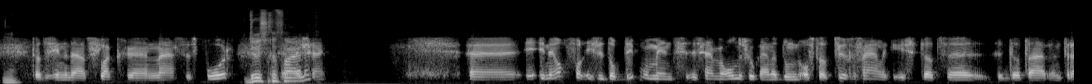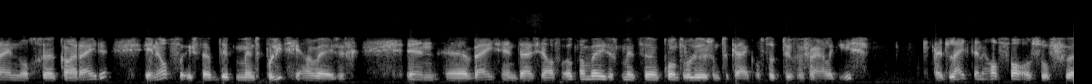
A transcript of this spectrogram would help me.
Ja. Dat is inderdaad vlak uh, naast het spoor. Dus gevaarlijk? Uh, zijn... Uh, in elk geval is het op dit moment, zijn we onderzoek aan het doen of dat te gevaarlijk is dat, uh, dat daar een trein nog uh, kan rijden. In elk geval is daar op dit moment politie aanwezig. En wij zijn daar zelf ook aanwezig met controleurs om te kijken of dat te gevaarlijk is. Het lijkt elk geval alsof uh,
